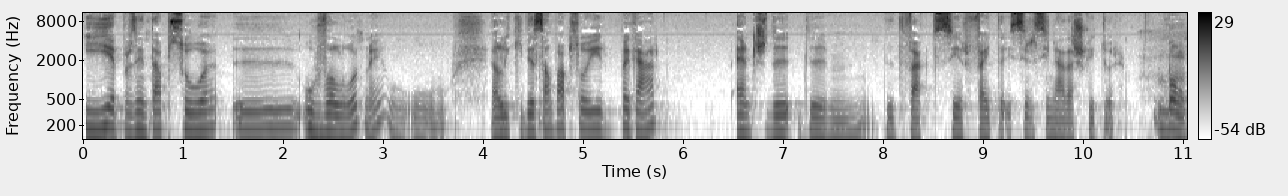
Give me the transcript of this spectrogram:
e apresenta à pessoa uh, o valor, né? O, o, a liquidação para a pessoa ir pagar antes de, de, de, de facto ser feita e ser assinada a escritura. Bom,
